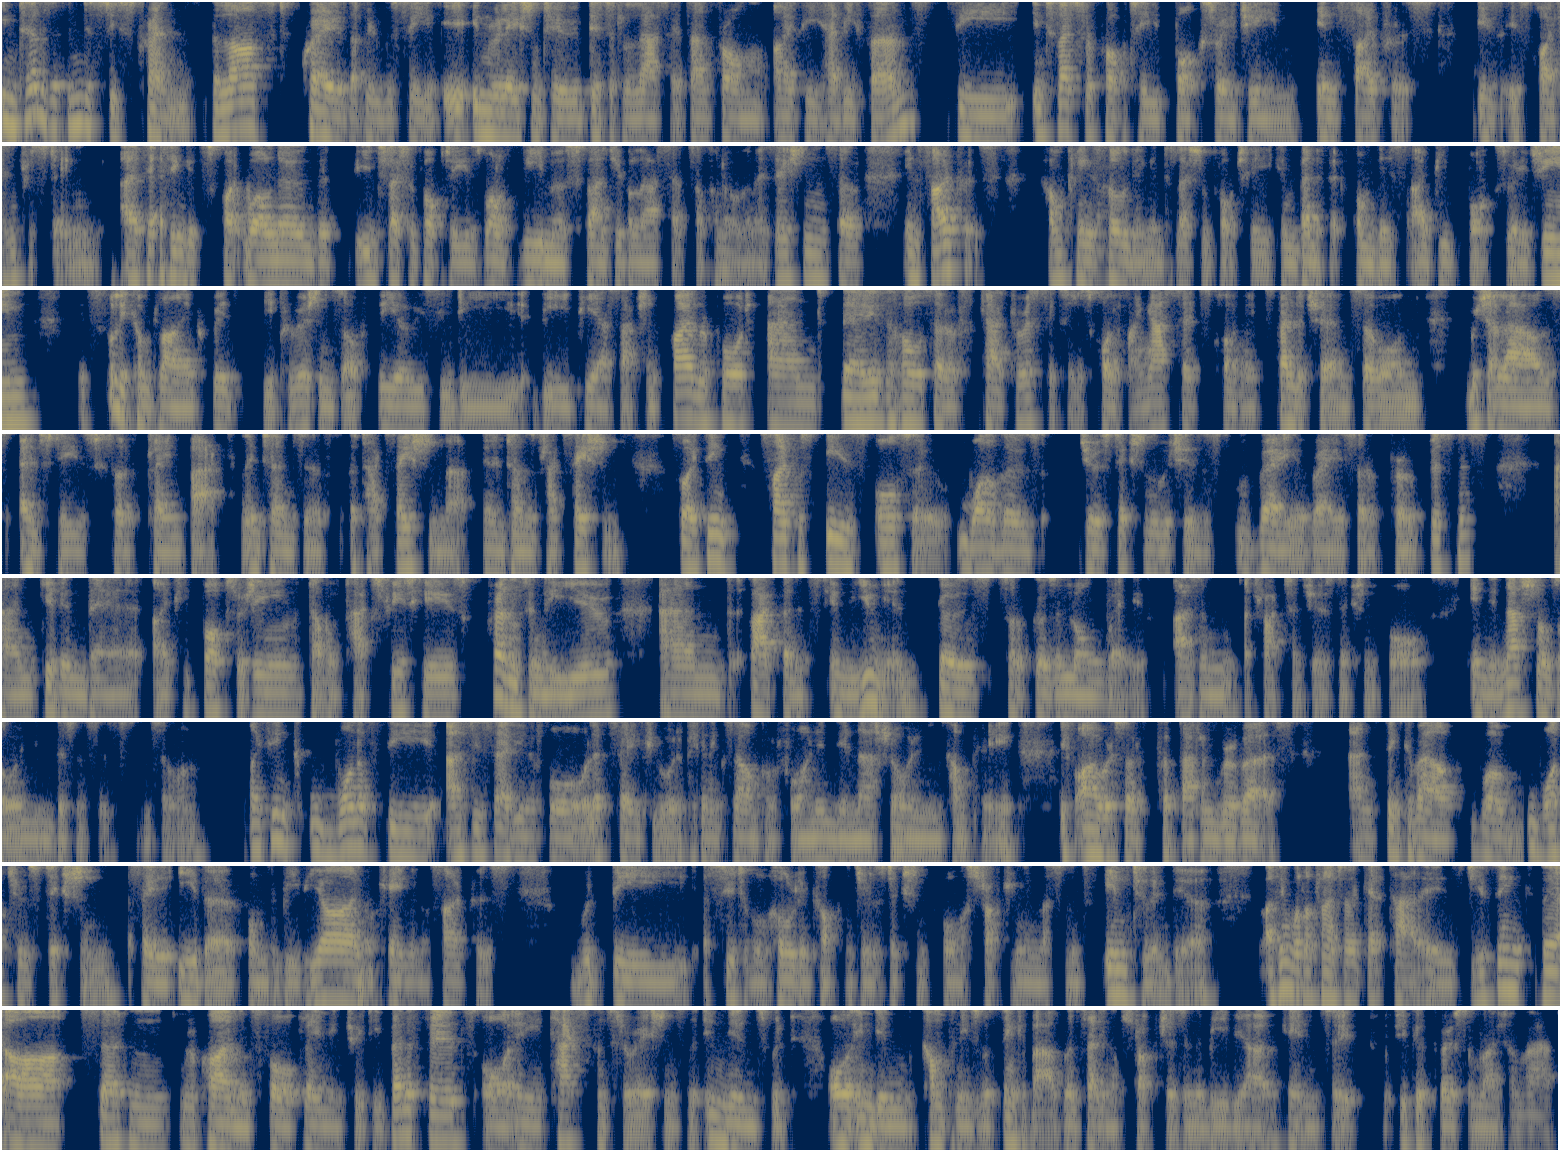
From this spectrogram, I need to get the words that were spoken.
In terms of industry trends, the last queries that we received in relation to digital assets and from IP heavy firms, the intellectual property box regime in Cyprus is, is quite interesting. I, th- I, think it's quite well known that the intellectual property is one of the most valuable assets of an organization. So in Cyprus, companies holding intellectual property can benefit from this IP box regime. It's fully compliant with the provisions of the OECD BEPS Action 5 report. And there is a whole set of characteristics such as qualifying assets, qualifying expenditure, and so on, which allows entities to sort of claim back in terms of the taxation, that in terms of taxation. So I think Cyprus is also one of those jurisdictions which is very, very sort of pro business. And given their IP box regime, double tax treaties, presence in the EU, and the fact that it's in the Union goes sort of goes a long way as an attractive jurisdiction for Indian nationals or Indian businesses and so on. I think one of the, as you said, you know, for let's say if you were to pick an example for an Indian national or Indian company, if I were to sort of put that in reverse, and think about, well, what jurisdiction, say either from the BVI or Cayman or Cyprus, would be a suitable holding company jurisdiction for structuring investments into India. I think what I'm trying to get at is do you think there are certain requirements for claiming treaty benefits or any tax considerations that Indians would or Indian companies would think about when setting up structures in the BVI or Cayman? So if you could throw some light on that.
